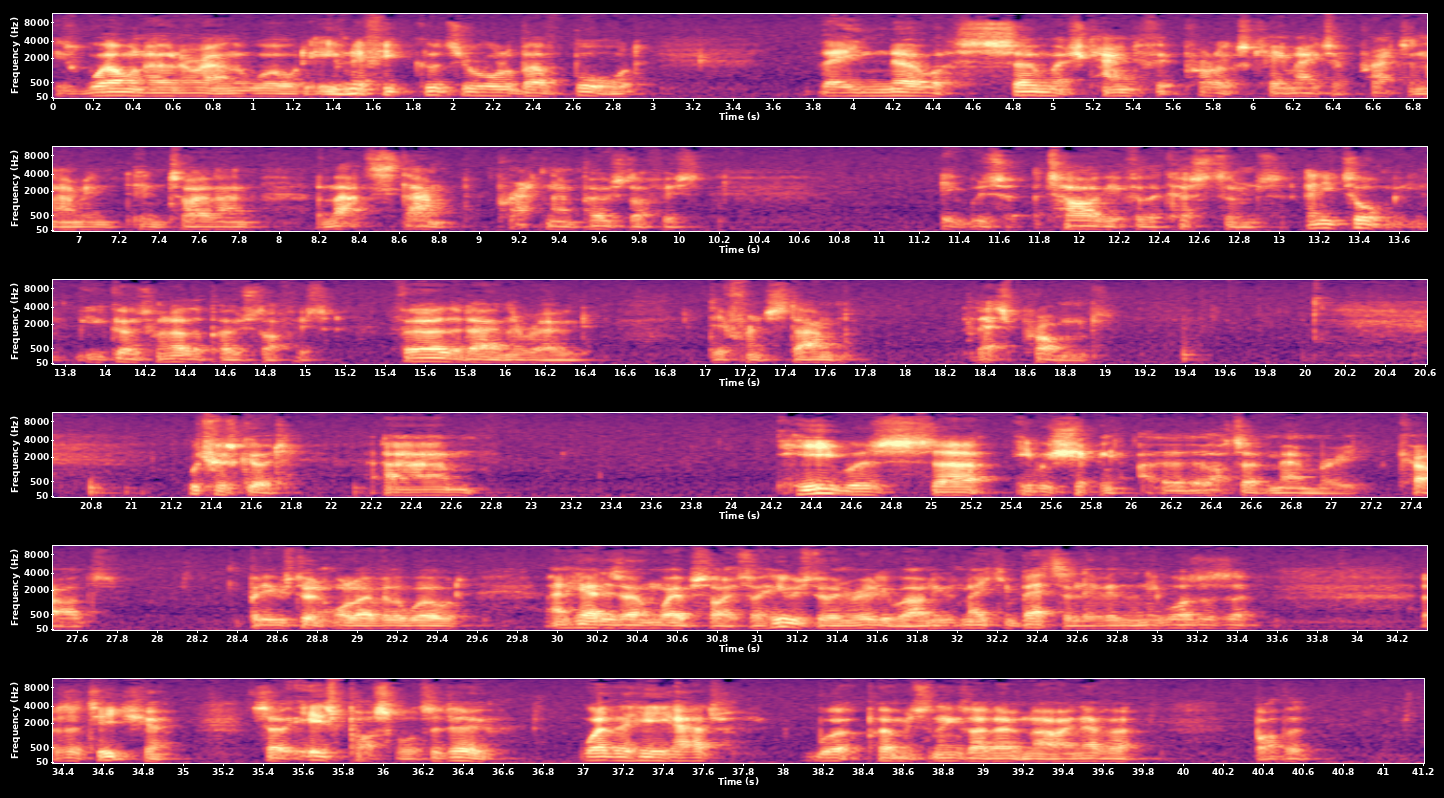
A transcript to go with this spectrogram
is well known around the world. Even if your goods are all above board, they know so much counterfeit products came out of Pratunam in, in Thailand and that stamp, Pratunam Post Office, it was a target for the customs. And he taught me, you go to another post office further down the road, different stamp, less problems. Which was good. Um, he was uh, he was shipping a lot of memory cards, but he was doing it all over the world and he had his own website so he was doing really well and he was making better living than he was as a as a teacher so it is possible to do whether he had work permits and things I don't know I never bothered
